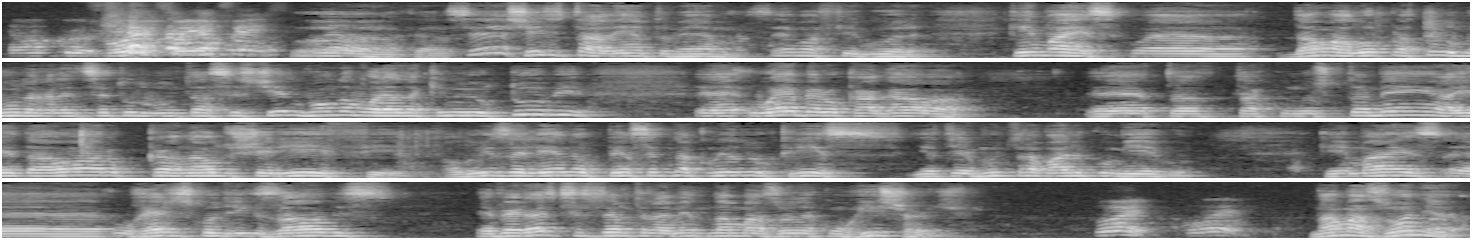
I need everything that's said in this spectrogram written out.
Tem uma coruja. Foi, foi eu fez. Porra, cara, você é cheio de talento mesmo. Você é uma figura. Quem mais? É, dá um alô para todo mundo, agradecer a todo mundo que está assistindo. Vamos dar uma olhada aqui no YouTube. É, Weber Okagawa é, tá, tá conosco também. Aí da hora o canal do xerife. A Luísa Helena, eu penso sempre na comida do Cris. Ia ter muito trabalho comigo. Quem mais? É, o Regis Rodrigues Alves. É verdade que vocês fizeram treinamento na Amazônia com o Richard? Foi, foi. Na Amazônia?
